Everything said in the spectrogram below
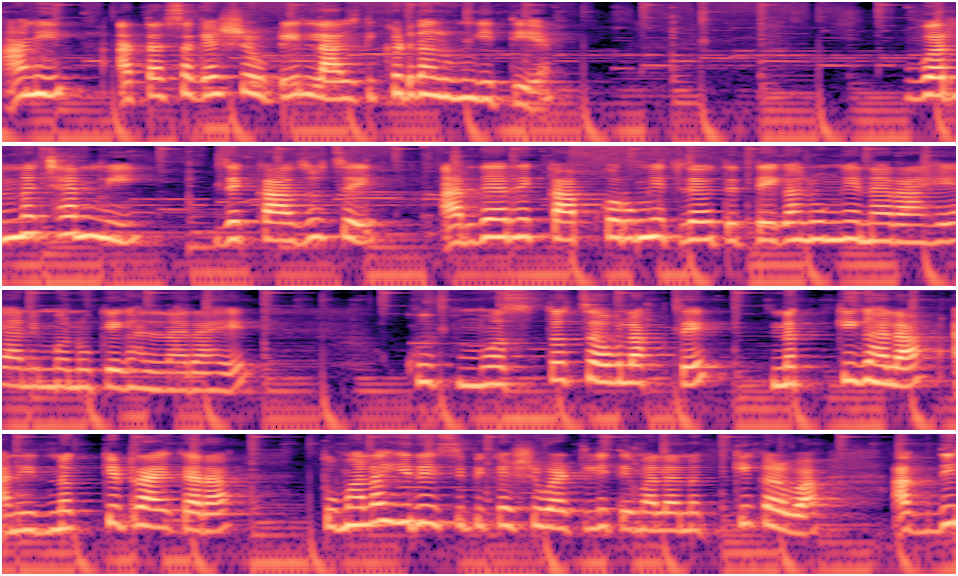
आणि आता सगळ्यात शेवटी लाल तिखट घालून घेते आहे वर्ण छान मी जे काजूचे अर्धे अर्धे काप करून घेतले होते ते घालून घेणार आहे आणि मनुके घालणार आहे. खूप मस्त चव लागते. नक्की घाला आणि नक्की ट्राय करा. तुम्हाला ही रेसिपी कशी वाटली ते मला नक्की कळवा. अगदी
